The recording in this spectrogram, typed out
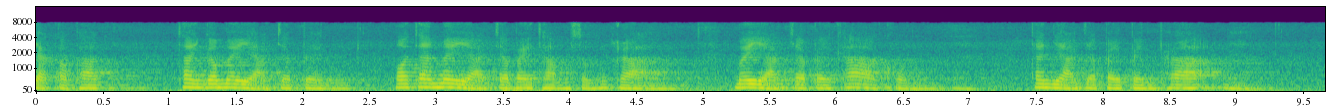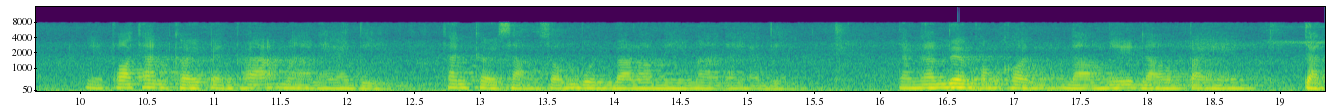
จักรพรรดิท่านก็ไม่อยากจะเป็น เพราะท่านไม่อยากจะไปทำสงคราม ไม่อยากจะไปฆ่าคน ท่านอยากจะไปเป็นพระนี่เพราะท่านเคยเป็นพระมาในอดีต ท่านเคยสั่งสมบุญบารมีมาในอดีต ดังนั้นเรื่องของคนเรานี้เราไปจัด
